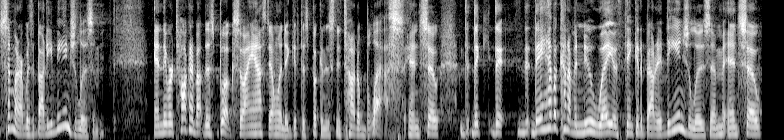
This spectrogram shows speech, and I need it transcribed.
seminar was about evangelism. And they were talking about this book. So I asked Ellen to get this book, and it's entitled Bless. And so the, the, the, they have a kind of a new way of thinking about evangelism. And so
